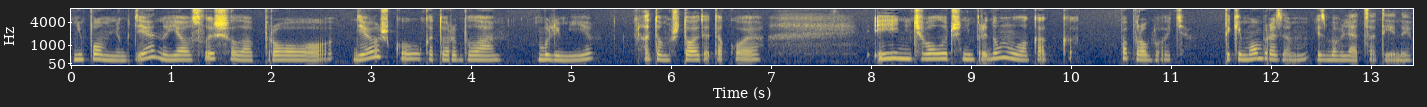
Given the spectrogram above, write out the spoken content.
не помню где, но я услышала про девушку, у которой была булимия, о том, что это такое. И ничего лучше не придумала, как попробовать таким образом избавляться от еды.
